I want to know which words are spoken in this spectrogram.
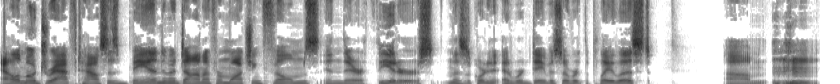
Alamo Drafthouse has banned Madonna from watching films in their theaters. This is according to Edward Davis over at the playlist. Um,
